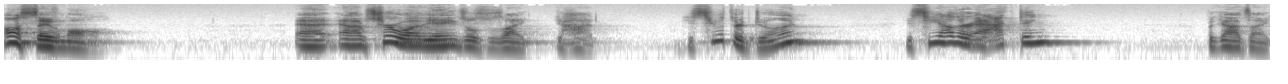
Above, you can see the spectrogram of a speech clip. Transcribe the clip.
I want to save them all. And, and I'm sure one of the angels was like, God, you see what they're doing? You see how they're acting? But God's like,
